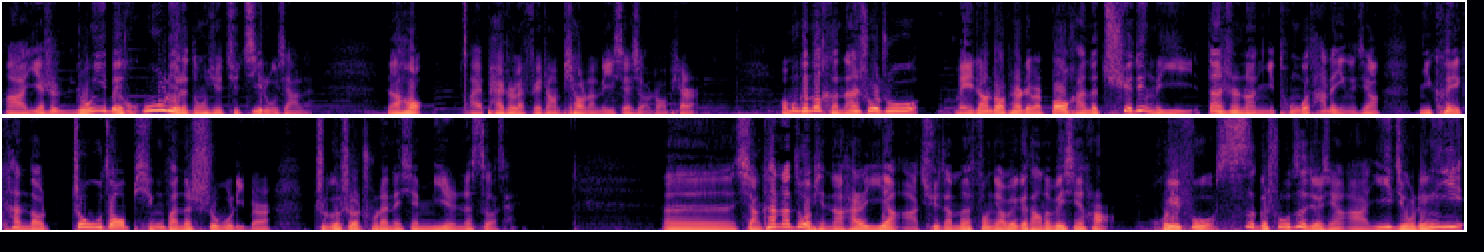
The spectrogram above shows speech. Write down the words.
啊，也是容易被忽略的东西去记录下来，然后哎拍出来非常漂亮的一些小照片。我们可能很难说出每张照片里边包含的确定的意义，但是呢，你通过他的影像，你可以看到周遭平凡的事物里边折射出来那些迷人的色彩。嗯，想看他作品呢，还是一样啊，去咱们蜂鸟微课堂的微信号回复四个数字就行啊，一九零一。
